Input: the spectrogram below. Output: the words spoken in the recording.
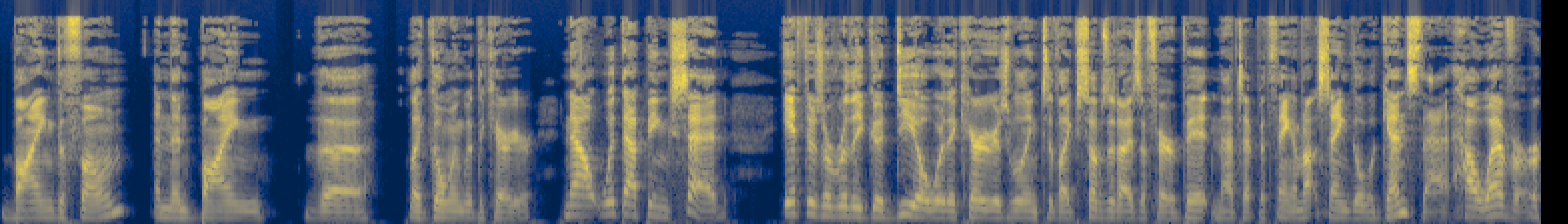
buying the phone and then buying the like going with the carrier. Now, with that being said, if there's a really good deal where the carrier is willing to like subsidize a fair bit and that type of thing, I'm not saying go against that. However,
